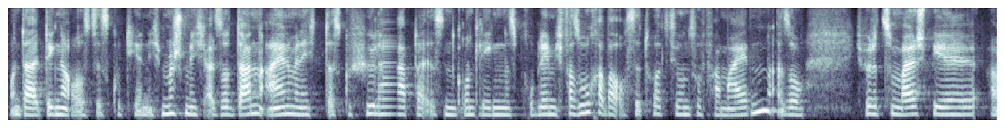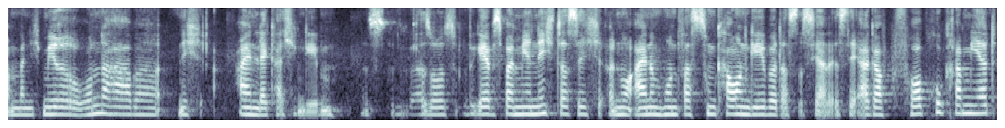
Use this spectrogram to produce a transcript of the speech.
und da Dinge ausdiskutieren. Ich mische mich also dann ein, wenn ich das Gefühl habe, da ist ein grundlegendes Problem. Ich versuche aber auch Situationen zu vermeiden. Also ich würde zum Beispiel, ähm, wenn ich mehrere Hunde habe, nicht ein Leckerchen geben. Es, also es gäbe es bei mir nicht, dass ich nur einem Hund was zum Kauen gebe. Das ist ja, da ist der Ärger vorprogrammiert.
